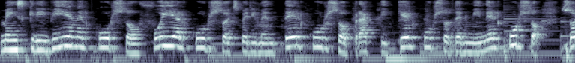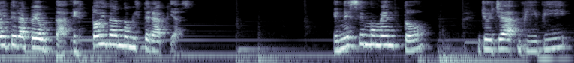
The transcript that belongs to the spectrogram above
me inscribí en el curso, fui al curso, experimenté el curso, practiqué el curso, terminé el curso, soy terapeuta, estoy dando mis terapias. En ese momento yo ya viví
